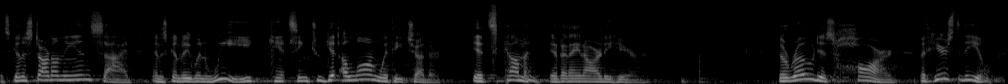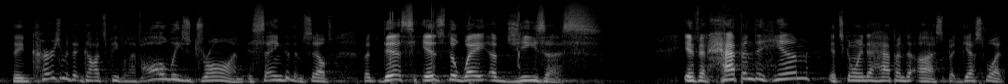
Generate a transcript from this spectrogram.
it's going to start on the inside, and it's going to be when we can't seem to get along with each other. It's coming if it ain't already here. The road is hard, but here's the deal the encouragement that God's people have always drawn is saying to themselves, but this is the way of Jesus. If it happened to him, it's going to happen to us. But guess what?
